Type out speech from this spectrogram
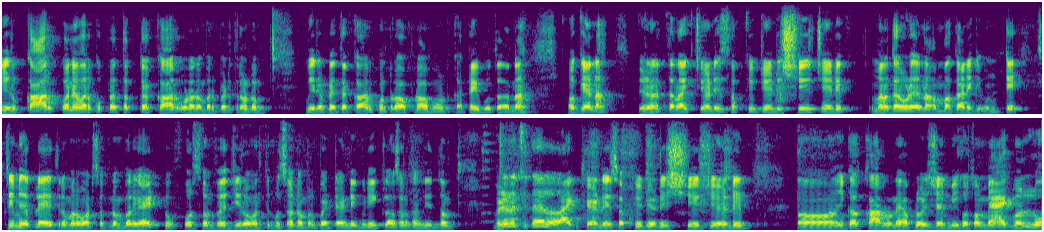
మీరు కార్ కొనే వరకు ప్రతి ఒక్క కార్ ఓనర్ నెంబర్ పెడుతుంటాం మీరు ఎప్పుడైతే కార్ కొంటారో అప్పుడు అమౌంట్ కట్ అయిపోతుంది అన్న. ఓకేనా వీడియో లైక్ చేయండి సబ్స్క్రైబ్ చేయండి షేర్ చేయండి. మనకు కూడా ఏమైనా అమ్మకానికి ఉంటే స్క్రీన్ మీద ప్లే అవుతున్న మన WhatsApp number eight two four seven five zero one triple seven number పెట్టండి. మిడిల్ క్లాస్ వరకు అందిద్దాం. వీడియో నచ్చితే లైక్ చేయండి సబ్స్క్రైబ్ చేయండి షేర్ చేయండి. ఇంకా కార్లు ఉన్నాయి అప్లోడ్ చేయండి. మీకోసం మ్యాక్సిమం లో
